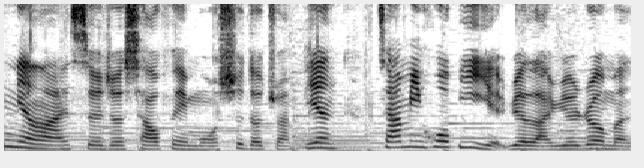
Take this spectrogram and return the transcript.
近年来，随着消费模式的转变，加密货币也越来越热门。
